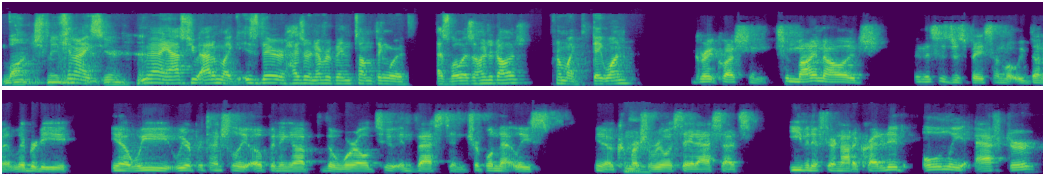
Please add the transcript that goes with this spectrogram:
launch maybe can this I, year. may i ask you adam like is there has there never been something where it's as low as a hundred dollars from like day one? Great question. To my knowledge and this is just based on what we've done at liberty you know we we are potentially opening up the world to invest in triple net lease you know commercial mm-hmm. real estate assets even if they're not accredited, only after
